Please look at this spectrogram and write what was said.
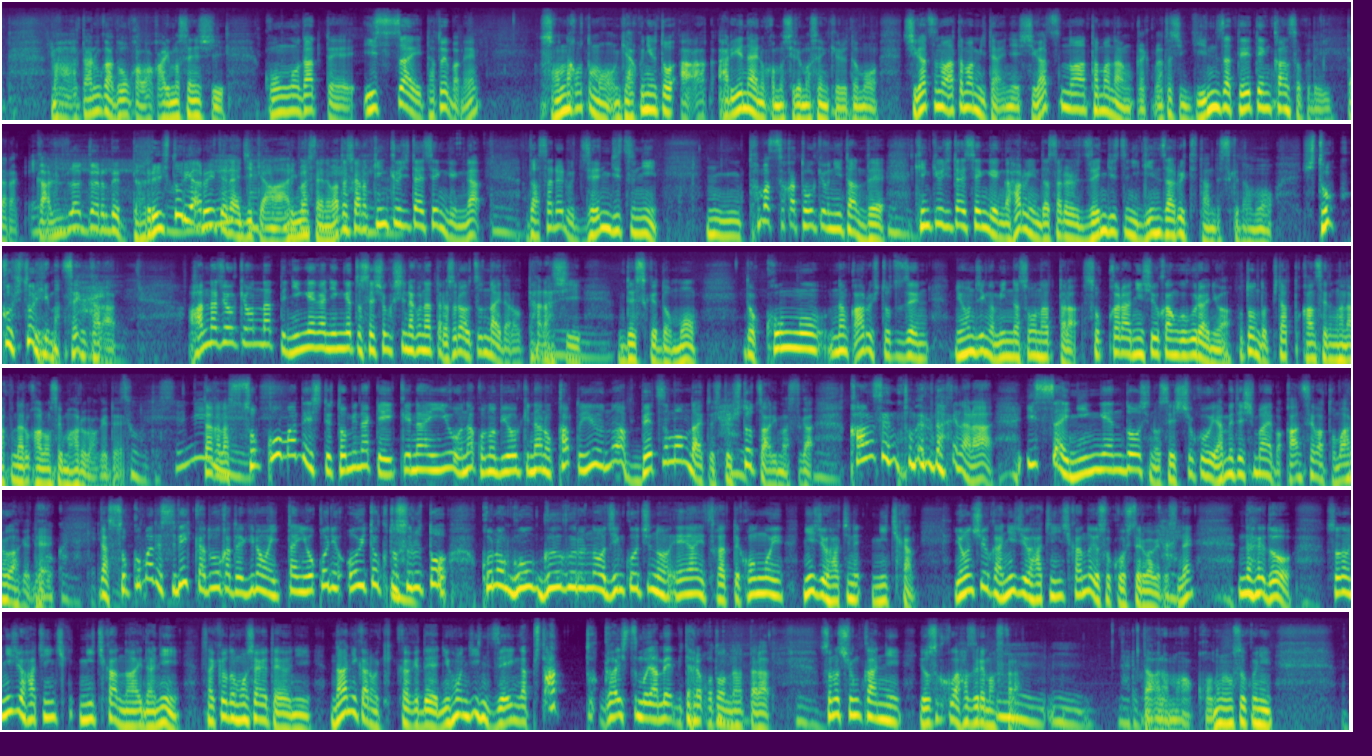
まあ当たるかどうか分かりませんし今後だって一切例えばねそんなことも逆に言うとあありえないのかもしれませんけれども4月の頭みたいに4月の頭なんか私銀座定点観測で行ったらガラガラで誰一人歩いてない時期ありましたよね。私あの緊急事態宣言が出される前日に、うん、たまさか東京にいたんで緊急事態宣言が春に出される前日に銀座歩いてたんですけども一っ子一人いませんから。あんな状況になって人間が人間と接触しなくなったらそれは映んないだろうって話ですけども、だ今後なんかある日突然日本人がみんなそうなったらそこから2週間後ぐらいにはほとんどピタッと感染がなくなる可能性もあるわけで。そうですよ、ね、だからそこまでして止めなきゃいけないようなこの病気なのかというのは別問題として一つありますが、はい感染止めるだけなら一切人間同士の接触をやめてしまえば感染は止まるわけで。だそこまですべきかどうかという議論は一旦横に置いとくとすると、うん、このグーグルの人工知能 AI 使って今後28日間4週間28日間の予測をしてるわけですね。はい、だけど、その28日間の間に、先ほど申し上げたように、何かのきっかけで日本人全員がピタッと外出もやめみたいなことになったら、うん、その瞬間に予測は外れますから。うんうん、だからまあ、この予測に、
